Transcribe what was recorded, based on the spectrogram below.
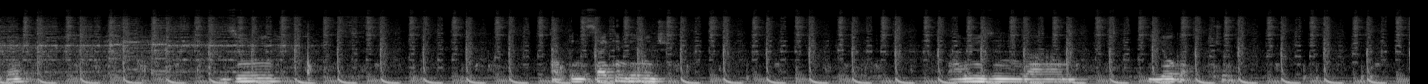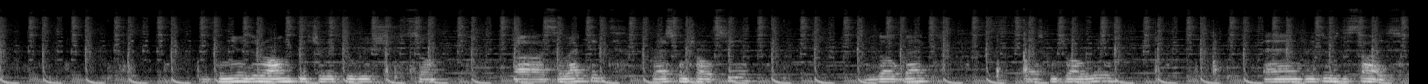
okay zoom in the second image. I'm using um, yoga picture you can use your own picture if you wish. So uh, select it press ctrl C you go back press ctrl V and reduce the size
